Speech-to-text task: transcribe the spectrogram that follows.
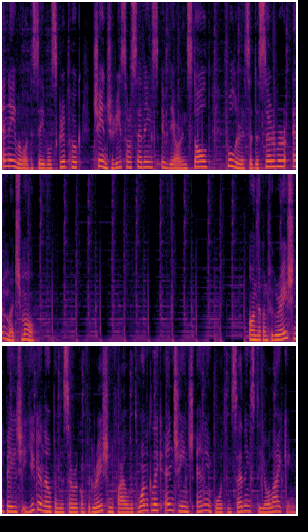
enable or disable script hook, change resource settings if they are installed, fully reset the server, and much more. On the configuration page, you can open the server configuration file with one click and change any important settings to your liking.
